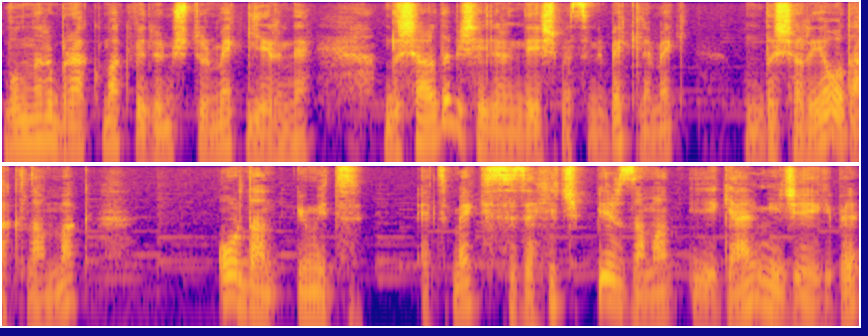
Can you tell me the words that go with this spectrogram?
bunları bırakmak ve dönüştürmek yerine dışarıda bir şeylerin değişmesini beklemek, dışarıya odaklanmak, oradan ümit etmek size hiçbir zaman iyi gelmeyeceği gibi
